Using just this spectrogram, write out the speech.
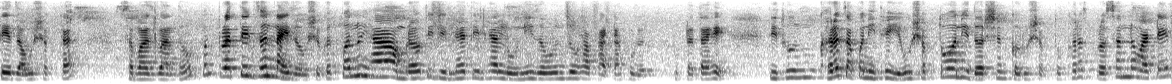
ते जाऊ शकतात. समाज बांधव पण प्रत्येकजण नाही जाऊ शकत. पण ह्या अमरावती जिल्ह्यातील ह्या लोणीजवळून जो हा फाटा फुटत फुटत आहे तिथून खरंच आपण इथे येऊ शकतो आणि दर्शन करू शकतो. खरंच प्रसन्न वाटेल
